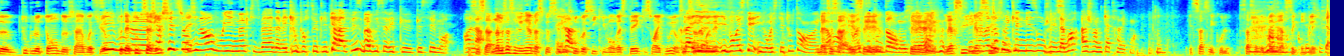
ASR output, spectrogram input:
euh, tout le temps de sa voiture, Si vous peut-être toute sa vie. cherchez sur Ouais. Dinan, vous voyez une meuf qui se balade avec un porte-clés carapuce, bah vous savez que, que c'est moi. Voilà. C'est ça. Non mais ça c'est génial parce que c'est des Grave. trucs aussi qui vont rester, qui sont avec nous et on sait Bah, que ça va ils, vont rester, ils vont rester tout le temps. Hein, Bah, c'est ça. Ils Et vont rester tout le temps. Donc, c'est euh, génial. Merci, mes clés de merci. voiture, c'est mes clés de maison. Je vais les avoir H24 avec moi. Et ça c'est cool. Ça ça fait plaisir, c'est complet. C'est super.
